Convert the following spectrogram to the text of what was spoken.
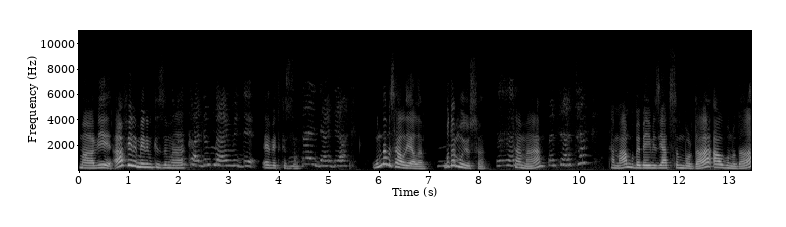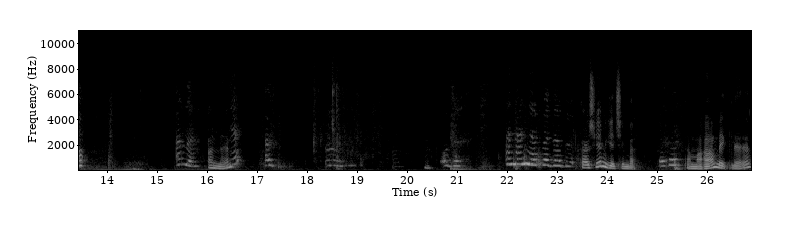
Mavi. Aferin benim kızıma. Kalem mermide. Evet kızım. Bunu da mı sallayalım? Bu da mı uyusun? Tamam. Tamam bu bebeğimiz yatsın burada. Al bunu da. Annem. Anne dur. Karşıya mı geçeyim ben? Tamam bekle.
